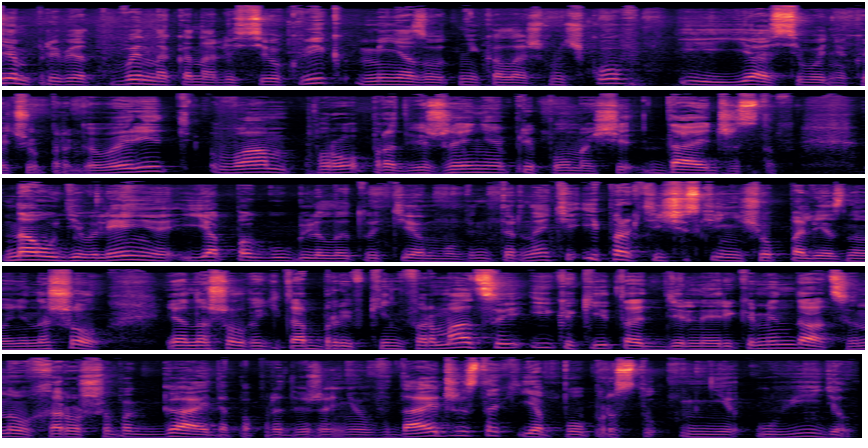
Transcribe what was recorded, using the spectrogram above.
Всем привет! Вы на канале SEO Quick. Меня зовут Николай Шмычков. И я сегодня хочу проговорить вам про продвижение при помощи дайджестов. На удивление, я погуглил эту тему в интернете и практически ничего полезного не нашел. Я нашел какие-то обрывки информации и какие-то отдельные рекомендации. Но хорошего гайда по продвижению в дайджестах я попросту не увидел.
